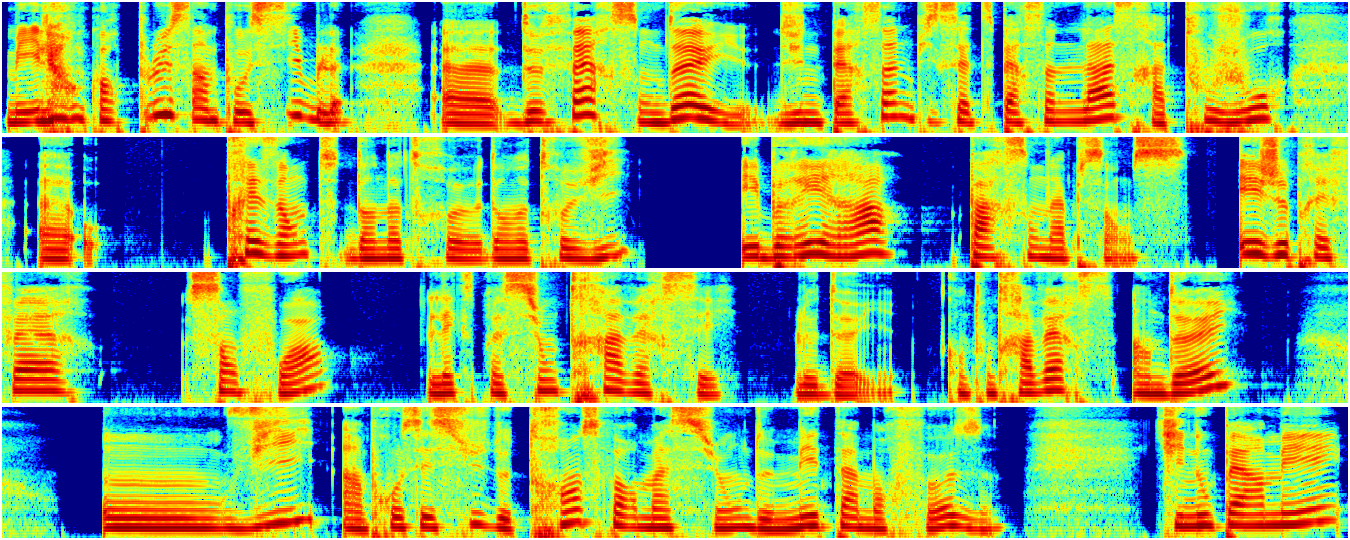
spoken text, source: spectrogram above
mais il est encore plus impossible euh, de faire son deuil d'une personne, puisque cette personne-là sera toujours euh, présente dans notre, dans notre vie et brillera par son absence. Et je préfère 100 fois l'expression traverser le deuil. Quand on traverse un deuil, on vit un processus de transformation, de métamorphose qui nous permet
